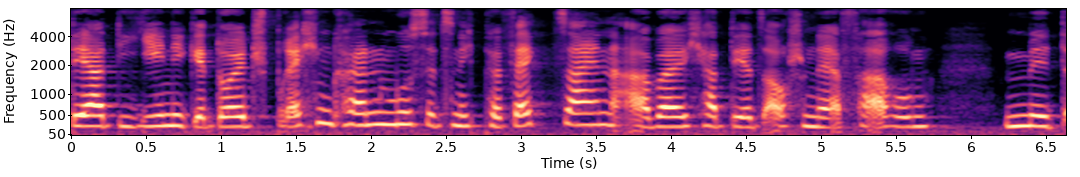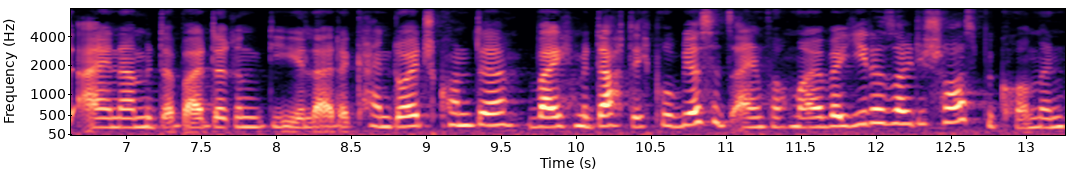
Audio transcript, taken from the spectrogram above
der diejenige Deutsch sprechen können, muss jetzt nicht perfekt sein, aber ich hatte jetzt auch schon eine Erfahrung, mit einer Mitarbeiterin, die leider kein Deutsch konnte, weil ich mir dachte, ich probiere es jetzt einfach mal, weil jeder soll die Chance bekommen,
